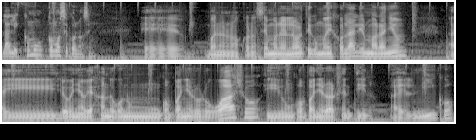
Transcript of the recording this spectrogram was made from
Lali. ¿Cómo, cómo se conocen? Eh, bueno, nos conocemos en el norte, como dijo Lali, en Marañón. Ahí yo venía viajando con un compañero uruguayo y un compañero argentino. El Nico,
